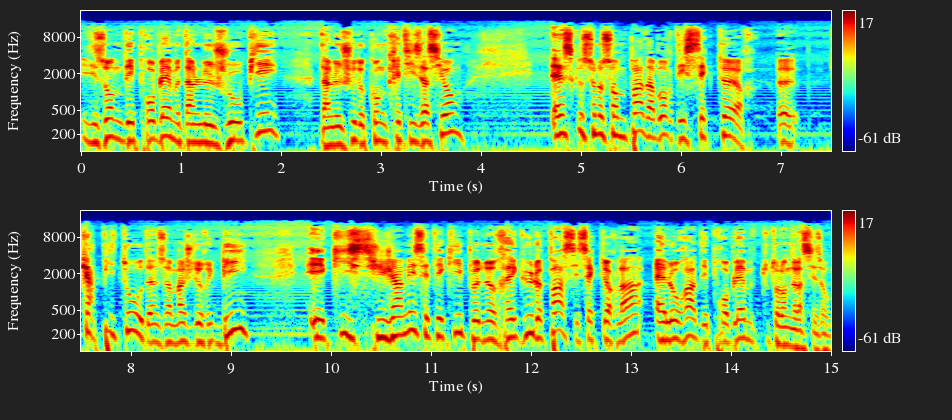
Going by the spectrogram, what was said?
ils ont des problèmes dans le jeu au pied, dans le jeu de concrétisation. Est-ce que ce ne sont pas d'abord des secteurs capitaux dans un match de rugby et qui, si jamais cette équipe ne régule pas ces secteurs-là, elle aura des problèmes tout au long de la saison.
